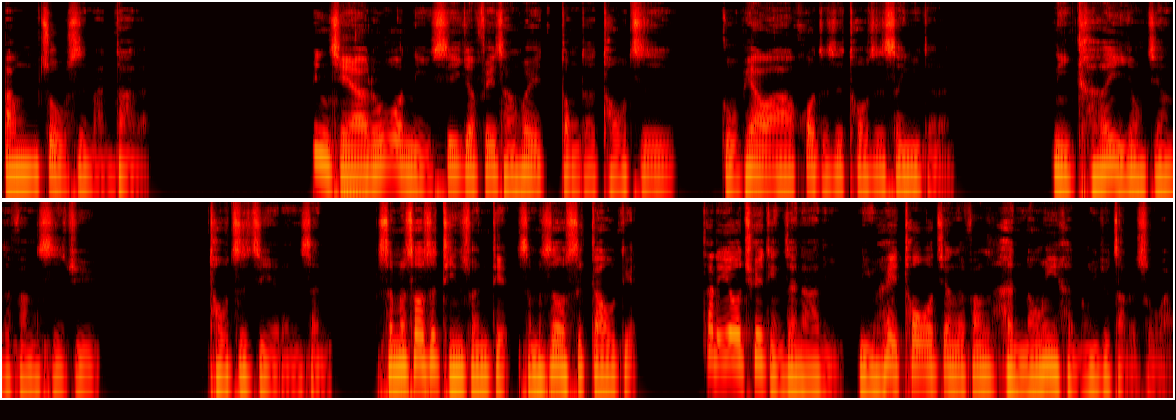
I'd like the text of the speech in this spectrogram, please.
帮助是蛮大的，并且啊，如果你是一个非常会懂得投资。股票啊，或者是投资生意的人，你可以用这样的方式去投资自己的人生。什么时候是停损点？什么时候是高点？它的优缺点在哪里？你可以透过这样的方式，很容易、很容易就找得出来。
